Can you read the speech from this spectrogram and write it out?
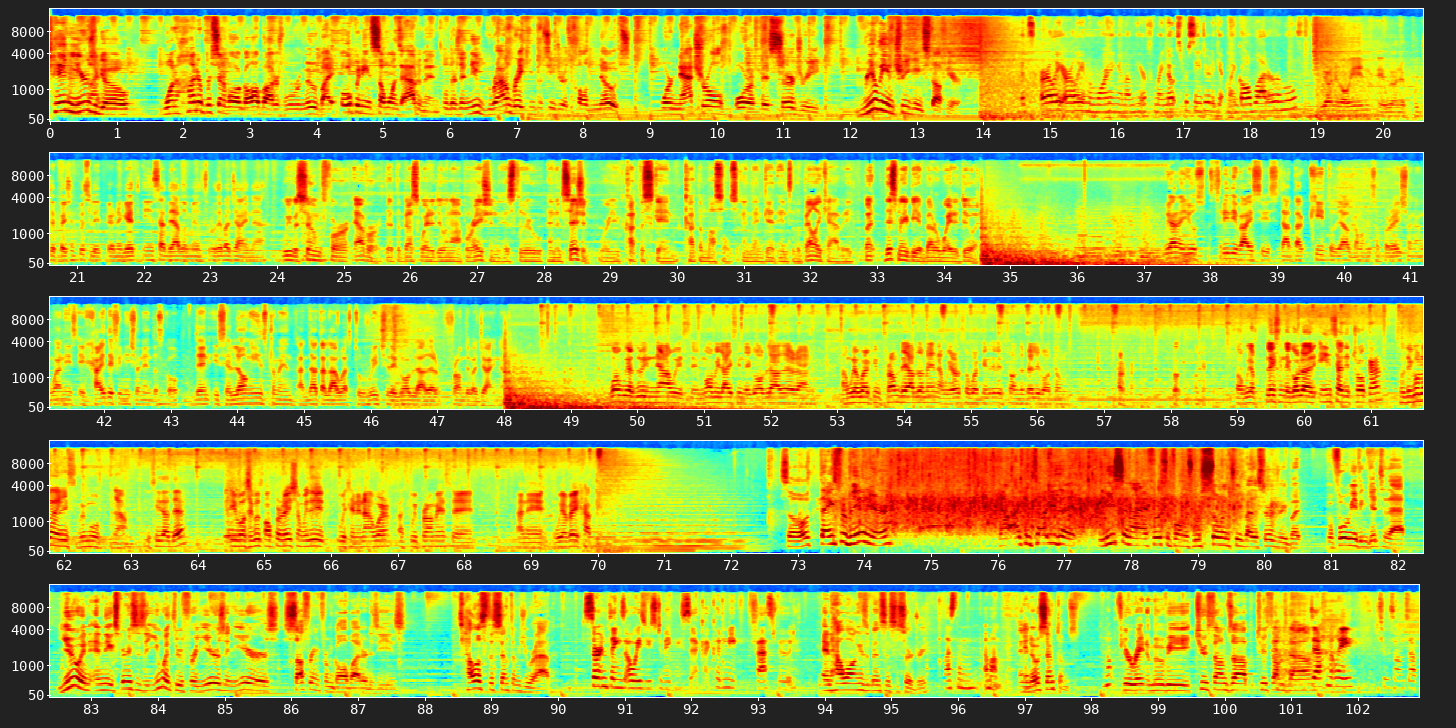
10 years ago, 100% of all gallbladders were removed by opening someone's abdomen. Well, there's a new groundbreaking procedure. It's called NOTES, or natural orifice surgery. Really intriguing stuff here. It's early, early in the morning, and I'm here for my notes procedure to get my gallbladder removed. We're gonna go in uh, and we're gonna put the patient to sleep. We're gonna get inside the abdomen through the vagina. We've assumed forever that the best way to do an operation is through an incision, where you cut the skin, cut the muscles, and then get into the belly cavity. But this may be a better way to do it. We are going to use three devices that are key to the outcome of this operation, and one is a high definition endoscope, then is a long instrument, and that allows us to reach the gallbladder from the vagina. What we are doing now is uh, mobilizing the gallbladder, and, and we are working from the abdomen, and we are also working a little bit from the belly bottom. Perfect. Good. Okay. So we are placing the gallbladder inside the trocar. So the gallbladder is removed now. You see that there? It was a good operation. We did it within an hour, as we promised, uh, and uh, we are very happy. So thanks for being here. Now, I can tell you that Lisa and I, first and foremost, we're so intrigued by the surgery, but before we even get to that, you and, and the experiences that you went through for years and years suffering from gallbladder disease, tell us the symptoms you were having. Certain things always used to make me sick. I couldn't eat fast food. And how long has it been since the surgery? Less than a month. And no symptoms. Nope. If you're rating a movie, two thumbs up, two thumbs down. Definitely two thumbs up.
